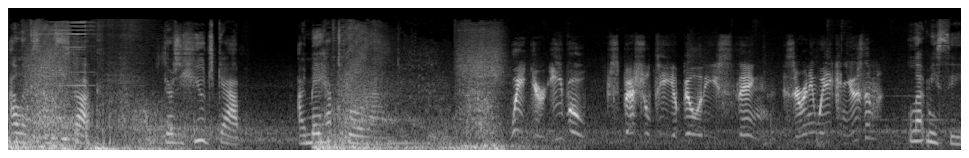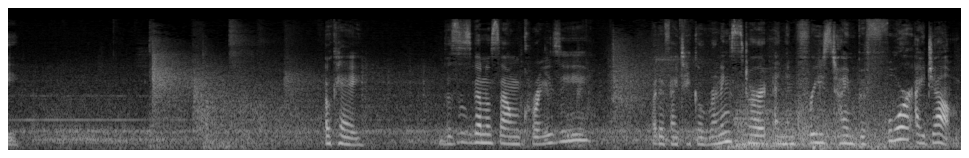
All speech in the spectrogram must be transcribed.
Alex, I'm stuck. There's a huge gap. I may have to go around. Wait, your Evo specialty abilities thing. Is there any way you can use them? Let me see. Okay, this is gonna sound crazy, but if I take a running start and then freeze time before I jump,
